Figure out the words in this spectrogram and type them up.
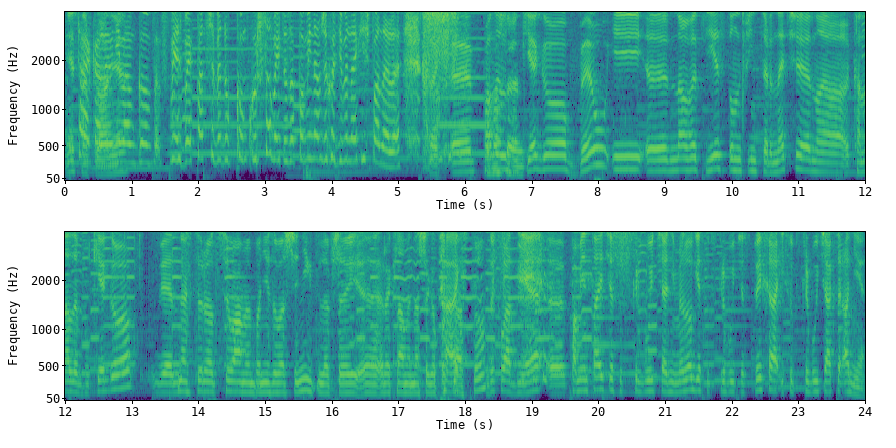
Jest Tak, na ale planie. nie mam go, wiesz, bo jak patrzę według konkursowej, to zapominam, że chodzimy na jakieś panele. Tak, e, panel. Bukiego był i e, nawet jest on w internecie na kanale Bukiego, więc... Na który odsyłamy, bo nie zobaczcie nigdy lepszej e, reklamy naszego Tak, podcastu. dokładnie. E, pamiętajcie, subskrybujcie Animologię, subskrybujcie Spycha i subskrybujcie Axel. A nie,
